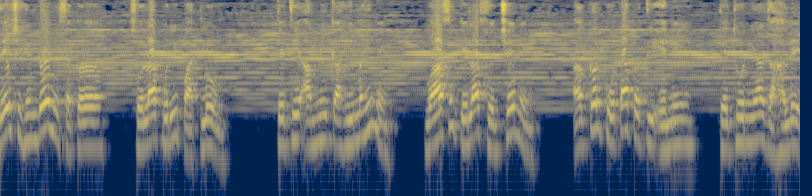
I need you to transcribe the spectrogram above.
देश हिंडोनी सकळ सोलापुरी पातलो. तेथे आम्ही काही महिने वास केला स्वेच्छेने. अक्कलकोटाप्रती येणे तेथून या झाले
